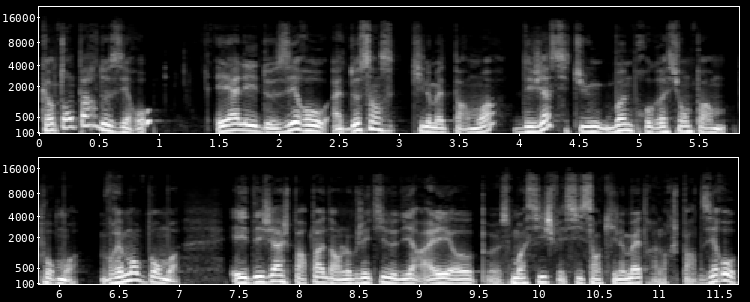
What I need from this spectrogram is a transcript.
Quand on part de zéro, et aller de 0 à 200 km par mois, déjà c'est une bonne progression pour moi, vraiment pour moi. Et déjà je pars pas dans l'objectif de dire allez hop, ce mois-ci je fais 600 km alors que je pars de 0.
